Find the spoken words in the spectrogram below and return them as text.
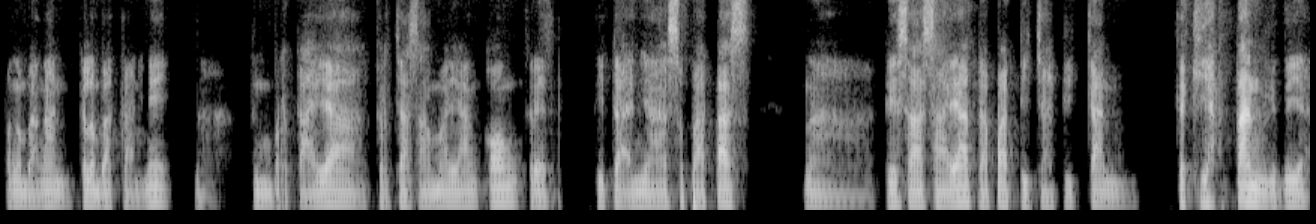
pengembangan kelembagaan ini. Nah, memperkaya kerjasama yang konkret, tidak hanya sebatas Nah, desa saya dapat dijadikan kegiatan gitu ya.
